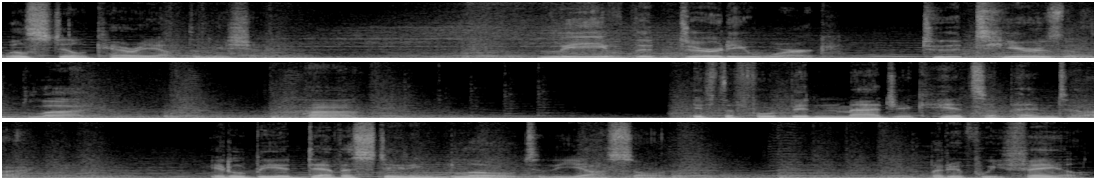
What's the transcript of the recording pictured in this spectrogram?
We'll still carry out the mission. Leave the dirty work to the tears of blood. Huh. If the forbidden magic hits a Pentar, it'll be a devastating blow to the Yason. But if we fail,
